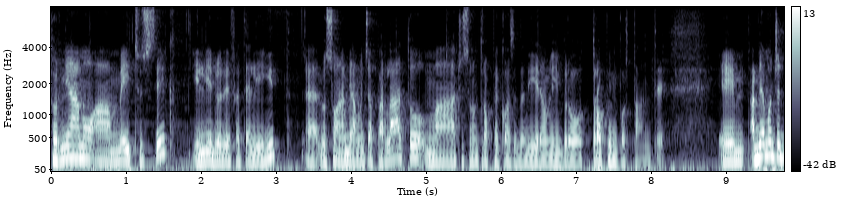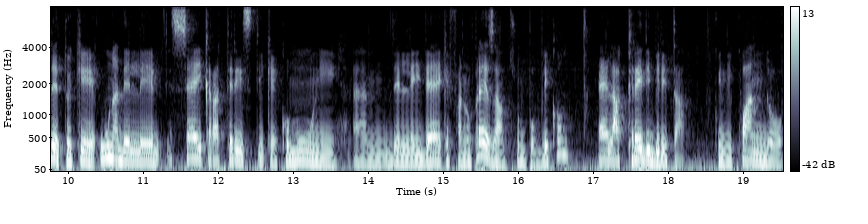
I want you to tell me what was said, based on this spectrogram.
Torniamo a Made to Stick, il libro dei fratelli Heath. Eh, lo so, ne abbiamo già parlato, ma ci sono troppe cose da dire, è un libro troppo importante. Eh, abbiamo già detto che una delle sei caratteristiche comuni ehm, delle idee che fanno presa su un pubblico è la credibilità. Quindi quando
